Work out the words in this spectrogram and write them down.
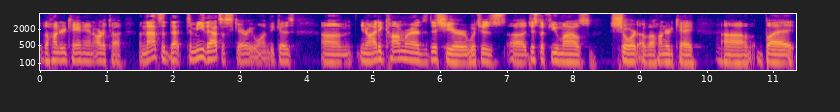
the 100k in Antarctica, and that's a, that to me that's a scary one because um, you know I did Comrades this year, which is uh, just a few miles short of 100k, um, but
